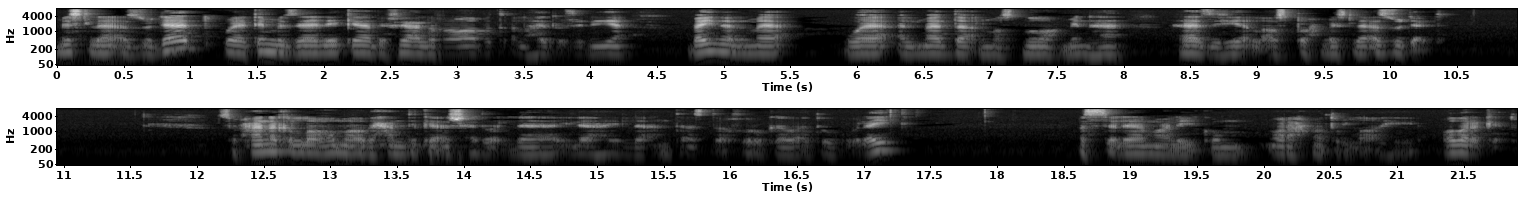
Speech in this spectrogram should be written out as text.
مثل الزجاج ويتم ذلك بفعل الروابط الهيدروجينية بين الماء والمادة المصنوع منها هذه الأسطح مثل الزجاج. سبحانك اللهم وبحمدك أشهد أن لا إله إلا أنت أستغفرك وأتوب إليك. السلام عليكم ورحمة الله وبركاته.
